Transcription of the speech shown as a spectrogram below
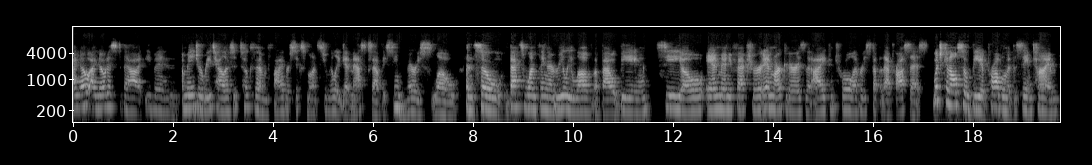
I know I noticed that even major retailers, it took them five or six months to really get masks out. They seem very slow. And so that's one thing I really love about being CEO and manufacturer and marketer is that I control every step of that process, which can also be a problem at the same time.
